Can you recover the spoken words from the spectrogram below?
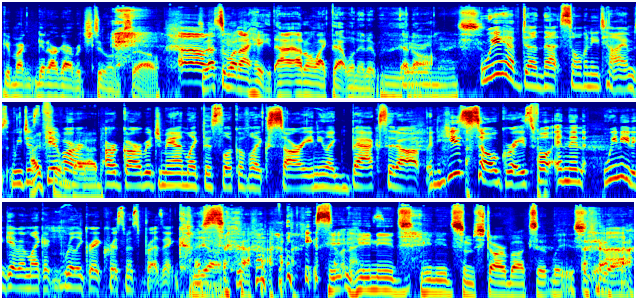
get, my, get our garbage to them. So, Oh, so that's the one I hate. I, I don't like that one at, at Very all. nice. We have done that so many times. We just I give our, bad. our garbage man like this look of like sorry and he like backs it up and he's so graceful and then we need to give him like a really great Christmas present because he's so He, nice. he needs he needs some Starbucks at least. Yeah.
